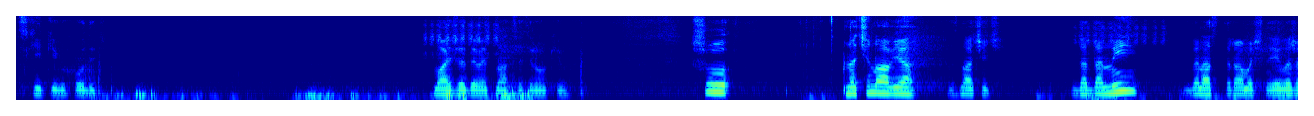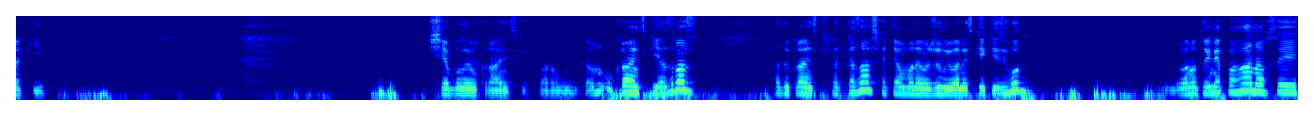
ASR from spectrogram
скільки виходить. Майже 19 років. Що починав я, значить, додани 12-рамочні лежаки. Ще були українських пару вуликів. Ну, українські я зразу від українських відказався, хоча в мене жили вони скількись год. Воно то й непогано все.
